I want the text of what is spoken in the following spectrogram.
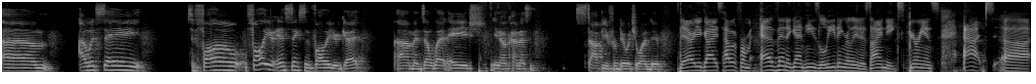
Um, I would say to follow follow your instincts and follow your gut, um, and don't let age, you know, kind of stop you from doing what you want to do. There you guys have it from Evan. Again, he's leading really design the experience at uh,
